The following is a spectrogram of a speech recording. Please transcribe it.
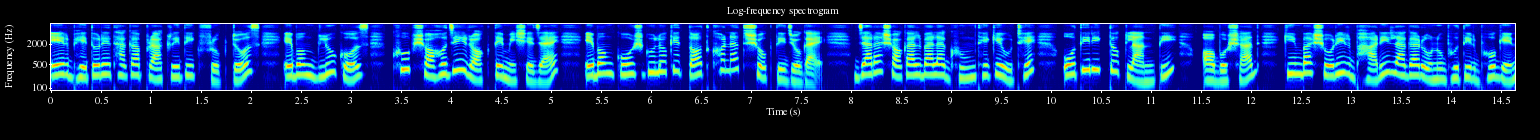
এর ভেতরে থাকা প্রাকৃতিক ফ্রুক্টোজ এবং গ্লুকোজ খুব সহজেই রক্তে মিশে যায় এবং কোষগুলোকে তৎক্ষণাৎ শক্তি যোগায়, যারা সকালবেলা ঘুম থেকে উঠে অতিরিক্ত ক্লান্তি, অবসাদ কিংবা শরীর ভারী লাগার অনুভূতির ভোগেন,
